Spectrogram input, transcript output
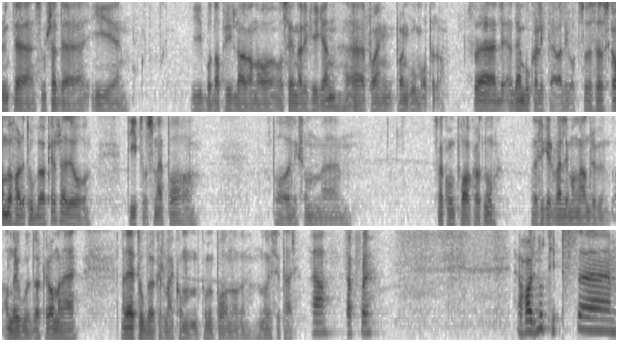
rundt det som skjedde i, i både aprildagene og, og senere i krigen, uh, på, en, på, en, god måte. da. Så det, Den boka likte jeg veldig godt. Så hvis jeg skal anbefale to bøker, så er det jo de to som er på, på liksom uh, Som jeg kommer på akkurat nå. Og det er sikkert veldig mange andre, andre gode bøker òg, men, men, det er to bøker som jeg kommer på når, når vi sitter her. Ja, takk for det. Har du noen tips eh,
